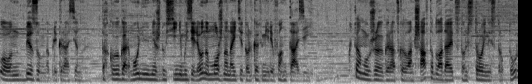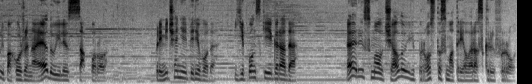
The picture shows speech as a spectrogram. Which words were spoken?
Он безумно прекрасен. Такую гармонию между синим и зеленым можно найти только в мире фантазий. Тому же городской ландшафт обладает столь стройной структурой, похожей на Эду или Саппоро. Примечание перевода. Японские города. Эрис молчала и просто смотрела, раскрыв рот.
